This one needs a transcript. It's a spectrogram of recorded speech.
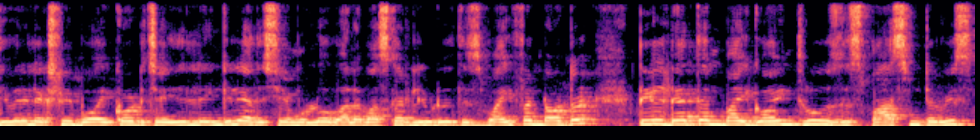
ഇവരെ ലക്ഷ്മി ബോയ്ക്കോട്ട് ചെയ്തില്ലെങ്കിലേ അതിശയമുള്ളൂ. Balabhaskar lived with his wife and daughter till death and by going through this past interviews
